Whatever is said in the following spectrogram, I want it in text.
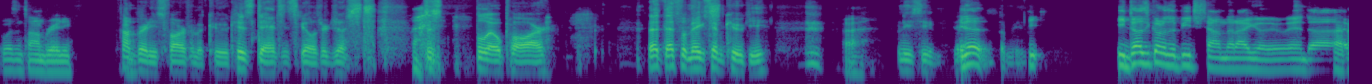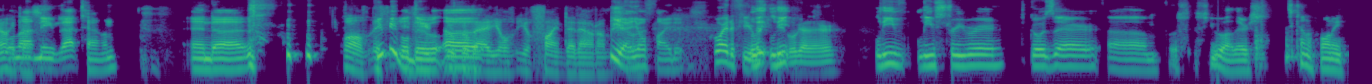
It wasn't Tom Brady. Tom Brady's far from a kook. His dancing skills are just just below par. That that's what makes him kooky. Uh, when you see him, He does. I mean, He does go to the beach town that I go to, and uh, I I, will not does. name that town. And uh, Well, Few if, people if do, Google uh, that, you'll you'll find that out. I'm yeah, sure. you'll find it. quite a few Le- rich le- people go there. Leave Liev Schreiber goes there. Um, a f- a few others. It's kind of funny.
